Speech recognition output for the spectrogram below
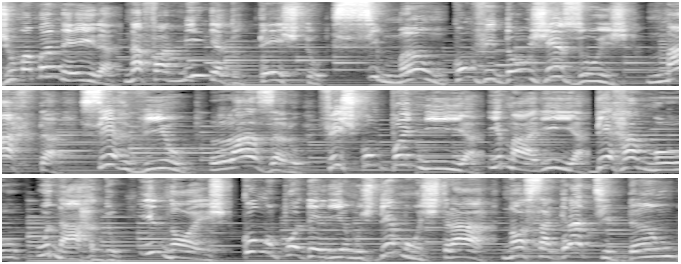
de uma maneira. Na família do texto, Simão convidou Jesus, Marta serviu, Lázaro fez companhia e Maria derramou o nardo. E nós, como poderíamos demonstrar nossa gratidão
